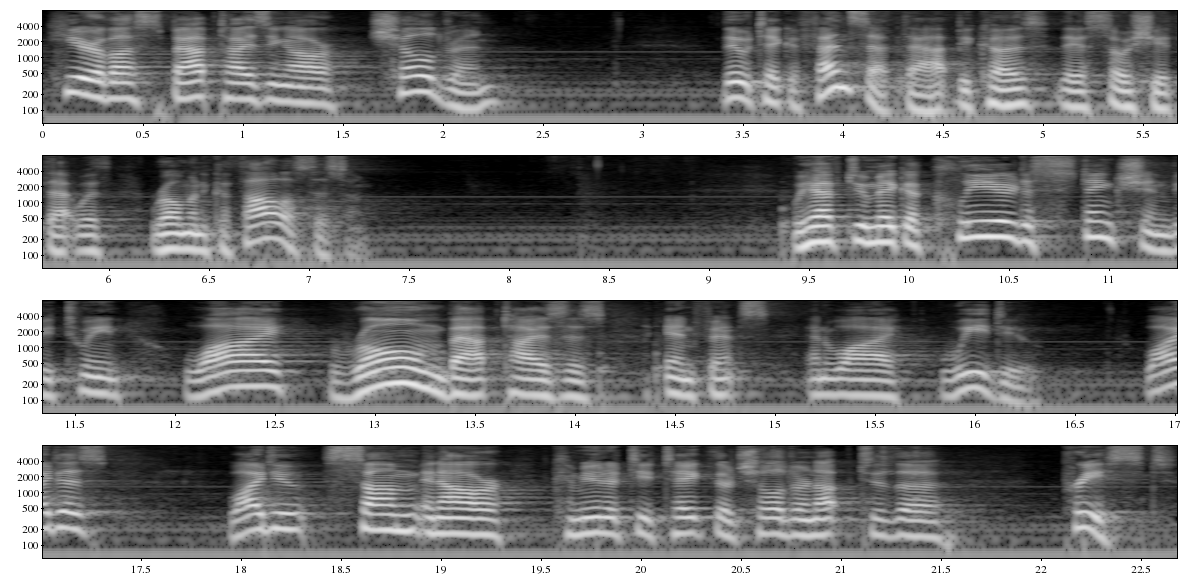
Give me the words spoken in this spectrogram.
hear of us baptizing our children, they would take offense at that because they associate that with Roman Catholicism. We have to make a clear distinction between why Rome baptizes infants and why we do. Why, does, why do some in our community take their children up to the priest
